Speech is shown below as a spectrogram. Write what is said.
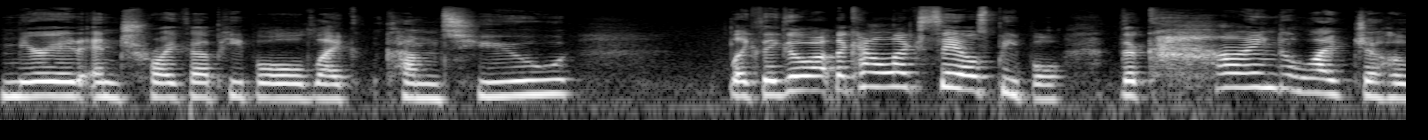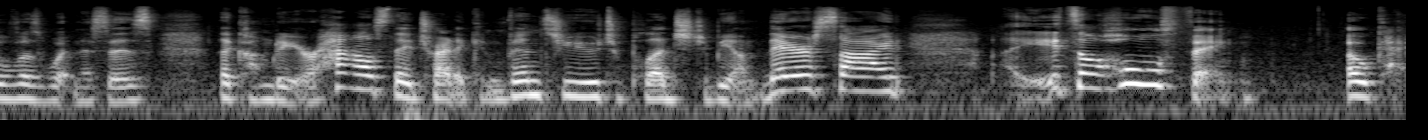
Myriad and Troika people like come to like they go out, they're kind of like salespeople. They're kind of like Jehovah's Witnesses. They come to your house, they try to convince you to pledge to be on their side. It's a whole thing. Okay.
